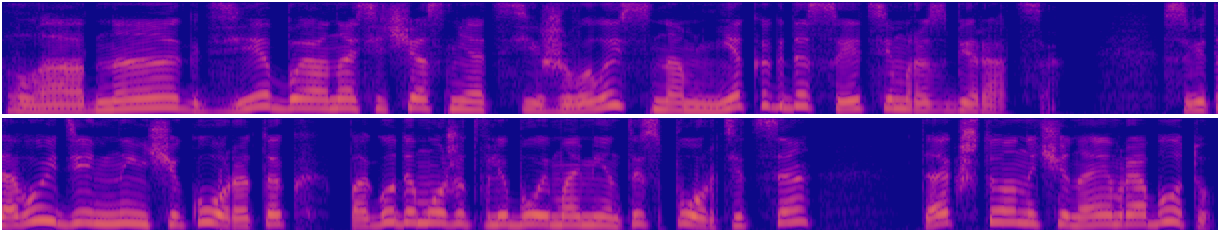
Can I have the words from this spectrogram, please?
«Ладно, где бы она сейчас не отсиживалась, нам некогда с этим разбираться. Световой день нынче короток, погода может в любой момент испортиться, так что начинаем работу.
